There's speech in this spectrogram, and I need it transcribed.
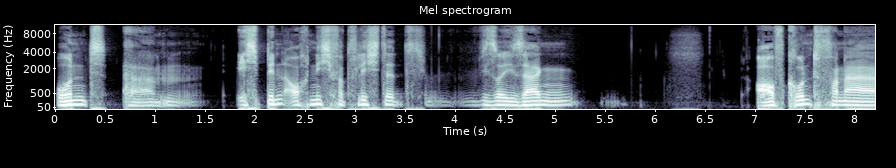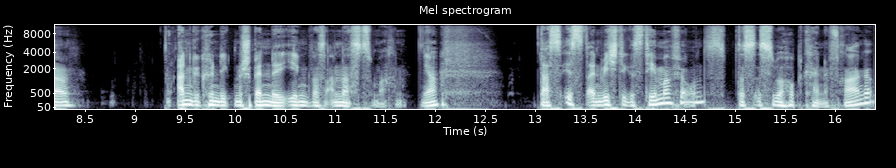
Und ähm, ich bin auch nicht verpflichtet, wie soll ich sagen, aufgrund von einer angekündigten Spende irgendwas anders zu machen. Ja, das ist ein wichtiges Thema für uns. Das ist überhaupt keine Frage.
